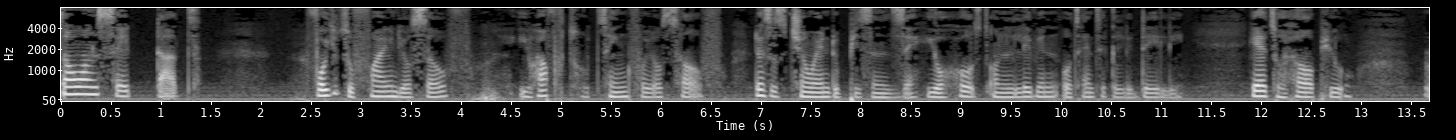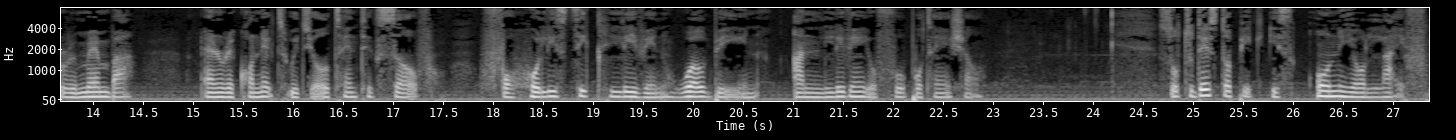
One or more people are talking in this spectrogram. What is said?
Someone said that for you to find yourself, you have to think for yourself. This is Chinwendu Pisenze, your host on Living Authentically Daily, here to help you remember and reconnect with your authentic self for holistic living, well being, and living your full potential. So, today's topic is Own Your Life.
